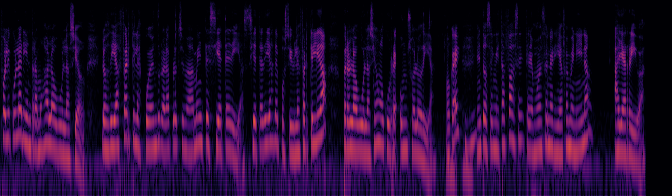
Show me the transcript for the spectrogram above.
folicular y entramos a la ovulación. Los días fértiles pueden durar aproximadamente siete días. Siete días de posible fertilidad, pero la ovulación ocurre un solo día. ¿Ok? Entonces, en esta fase tenemos esa energía femenina allá arriba.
